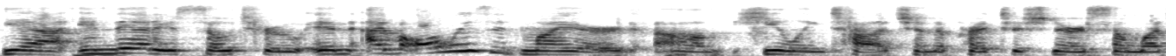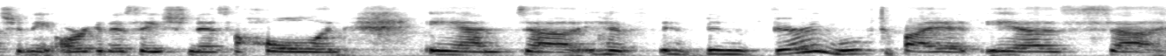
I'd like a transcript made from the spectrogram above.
yeah, and that is so true. And I've always admired um, Healing Touch and the practitioners so much, and the organization as a whole, and and uh, have have been very moved by it. As uh,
